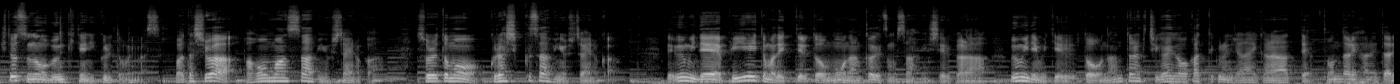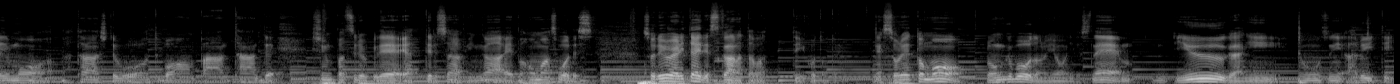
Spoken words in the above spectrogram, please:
一つの分岐点に来ると思います私はパフォーマンスサーフィンをしたいのかそれともクラシックサーフィンをしたいのかで海で P8 まで行ってるともう何ヶ月もサーフィンしてるから海で見てるとなんとなく違いが分かってくるんじゃないかなって。飛んだり跳ねたりもうターンしてウォーってボーンパンターンって瞬発力でやってるサーフィンがパフォーマンスボールです。それをやりたいですかあなたはっていうことで。それともロングボードのようにですね優雅にノーズに歩いていっ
